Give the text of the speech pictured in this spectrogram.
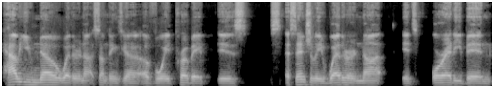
how you know whether or not something's going to avoid probate is essentially whether or not it's already been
